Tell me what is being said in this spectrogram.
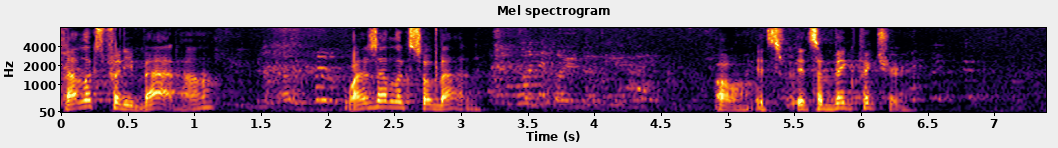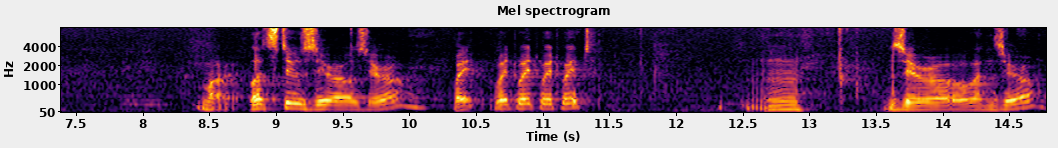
That looks pretty bad, huh? Why does that look so bad? Oh, it's, it's a big picture. Let's do zero, zero. Wait, wait, wait, wait, wait. Mm, zero and zero.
